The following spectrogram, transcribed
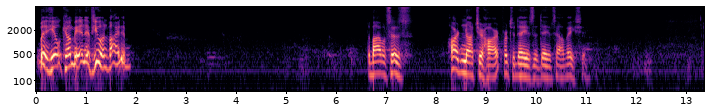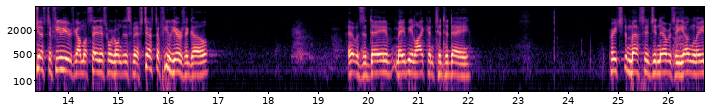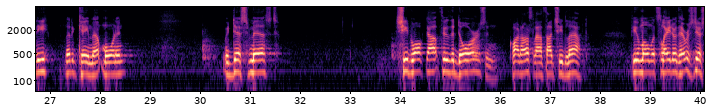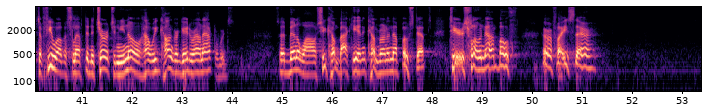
But he'll come in if you invite him. The Bible says, Harden not your heart, for today is the day of salvation. Just a few years ago, I'm going to say this, we're going to dismiss. Just a few years ago, it was a day maybe like unto today. Preached a message, and there was a young lady that had came that morning. We dismissed. She'd walked out through the doors and Quite honestly, I thought she'd left. A few moments later, there was just a few of us left in the church, and you know how we congregate around afterwards. So it'd been a while. She come back in and come running up those steps, tears flowing down both her face there.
